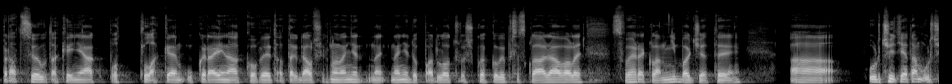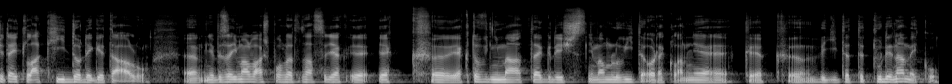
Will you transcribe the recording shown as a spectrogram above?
pracují také nějak pod tlakem Ukrajina, COVID a tak dále, všechno na ně, na, na ně dopadlo, trošku jakoby přeskládávali svoje reklamní budžety. A určitě je tam určitý tlak jít do digitálu. Eh, mě by zajímal váš pohled v zásadě, jak, jak, jak to vnímáte, když s nima mluvíte o reklamě, jak, jak vidíte ty, tu dynamiku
